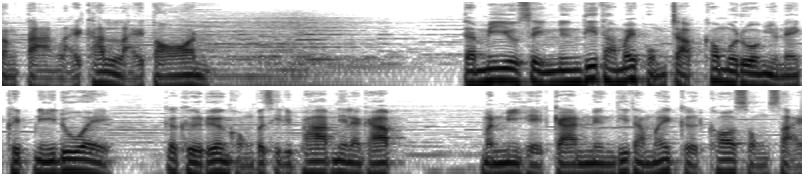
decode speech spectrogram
ต่างๆ หลายขั้นหลายตอน แต่มีอยู่สิ่งหนึ่งที่ทำให้ผมจับเข้ามารวมอยู่ในคลิปนี้ด้วย ก็คือเรื่องของประสิทธิภาพนี่แหละครับ มันมีเหตุการณ์หนึ่งที่ทำให้เกิดข้อสงสัย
